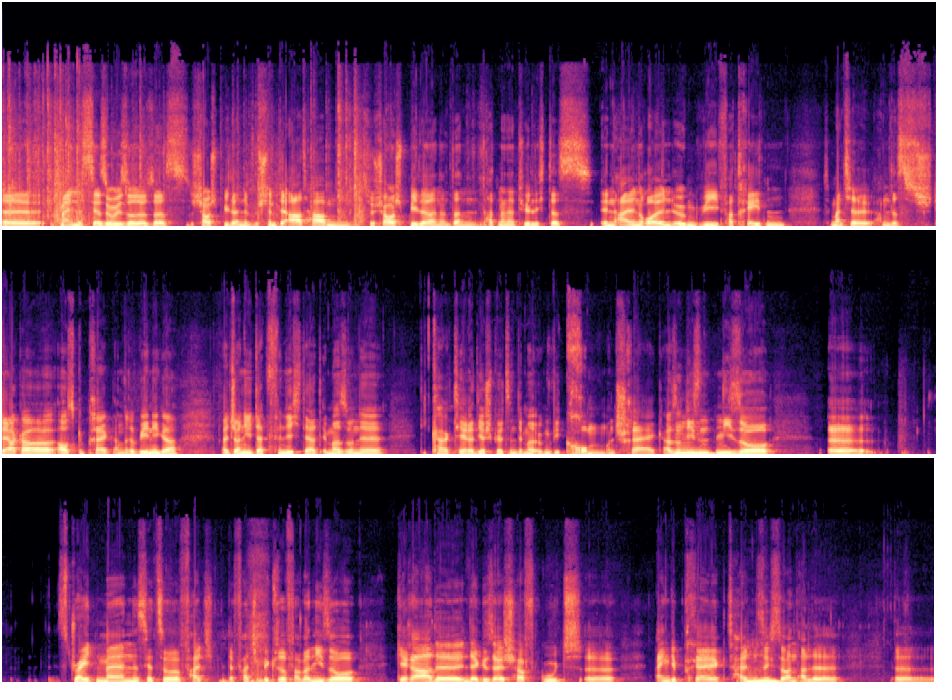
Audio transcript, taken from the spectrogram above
äh, ich meine, es ist ja sowieso so, dass Schauspieler eine bestimmte Art haben zu Schauspielern und dann hat man natürlich das in allen Rollen irgendwie vertreten. Also manche haben das stärker ausgeprägt, andere weniger. Bei Johnny Depp finde ich, der hat immer so eine, die Charaktere, die er spielt, sind immer irgendwie krumm und schräg. Also die sind nie so, äh, Straight Man ist jetzt so falsch, der falsche Begriff, aber nie so gerade in der Gesellschaft gut äh, eingeprägt, halten sich so an alle, äh,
